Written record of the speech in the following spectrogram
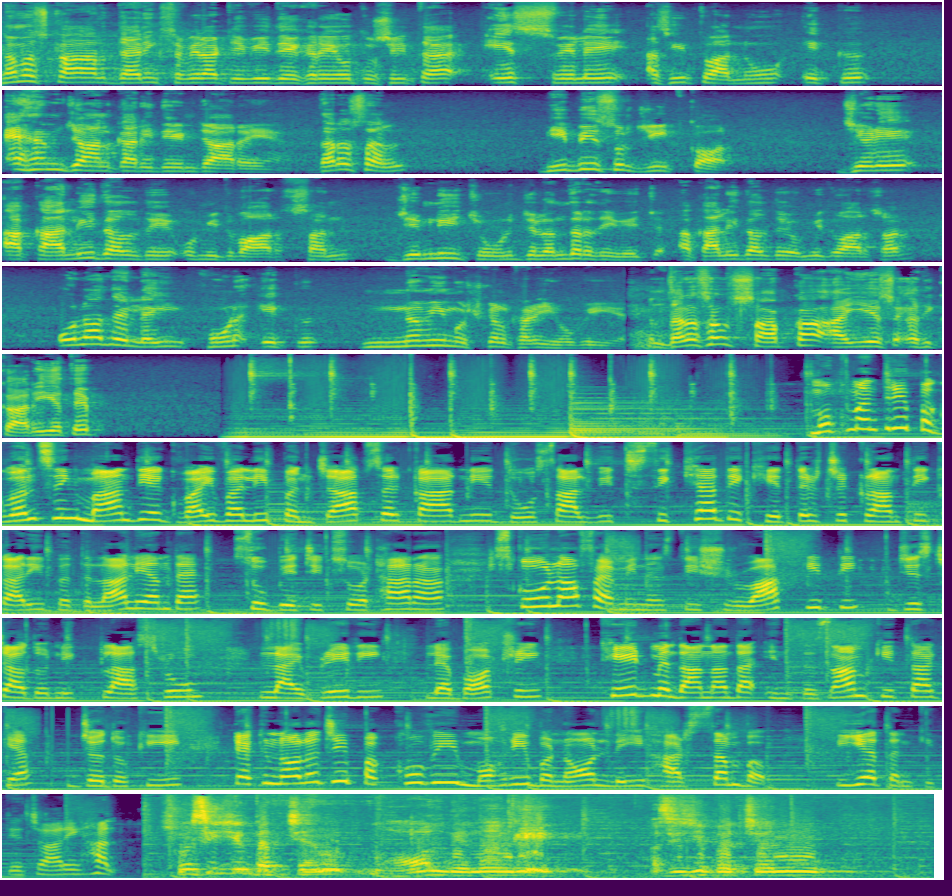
ਨਮਸਕਾਰ, ਦੈਨਿਕ ਸਵੇਰਾ ਟੀਵੀ ਦੇਖ ਰਹੇ ਹੋ ਤੁਸੀਂ ਤਾਂ ਇਸ ਵੇਲੇ ਅਸੀਂ ਤੁਹਾਨੂੰ ਇੱਕ ਅਹਿਮ ਜਾਣਕਾਰੀ ਦੇਣ ਜਾ ਰਹੇ ਹਾਂ। ਦਰਅਸਲ, ਬੀਬੀ ਸੁਰਜੀਤ ਕੌਰ ਜਿਹੜੇ ਅਕਾਲੀ ਦਲ ਦੇ ਉਮੀਦਵਾਰ ਸਨ, ਜਿਮਨੀ ਚੋਣ ਜਲੰਧਰ ਦੇ ਵਿੱਚ ਅਕਾਲੀ ਦਲ ਦੇ ਉਮੀਦਵਾਰ ਸਨ, ਉਹਨਾਂ ਦੇ ਲਈ ਹੁਣ ਇੱਕ ਨਵੀਂ ਮੁਸ਼ਕਲ ਖੜੀ ਹੋ ਗਈ ਹੈ। ਦਰਅਸਲ, ਸਾਬਕਾ ਆਈਐਸ ਅਧਿਕਾਰੀ ਅਤੇ ਮੁੱਖ ਮੰਤਰੀ ਭਗਵੰਤ ਸਿੰਘ ਮਾਨ ਦੀ ਅਗਵਾਈ ਵਾਲੀ ਪੰਜਾਬ ਸਰਕਾਰ ਨੇ 2 ਸਾਲ ਵਿੱਚ ਸਿੱਖਿਆ ਦੇ ਖੇਤਰ 'ਚ ਕ੍ਰਾਂਤੀਕਾਰੀ ਬਦਲਾਅ ਲਿਆਂਦਾ ਹੈ। ਸੂਬੇ 'ਚ 118 ਸਕੂਲ ਆਫ ਐਮੀਨੈਂਸ ਦੀ ਸ਼ੁਰੂਆਤ ਕੀਤੀ, ਜਿਸ 'ਚ ਆਧੁਨਿਕ ਕਲਾਸਰੂਮ ਲਾਇਬ੍ਰੇਰੀ ਲੈਬੋਰੇਟਰੀ ਖੇਡ ਮੈਦਾਨਾਂ ਦਾ ਇੰਤਜ਼ਾਮ ਕੀਤਾ ਗਿਆ, ਜਦੋਂ ਕਿ ਟੈਕਨੋਲੋਜੀ ਪੱਖੋਂ ਵੀ ਮੋਹਰੀ ਬਣਾਉਣ ਲਈ ਹਰ ਸੰਭਵ ਯਤਨ ਕੀਤੇ ਜਾ ਰਹੇ ਹਨ। ਸੋ ਅਸੀਂ ਜੇ ਬੱਚਿਆਂ ਨੂੰ ਮਾਹੌਲ ਦੇਵਾਂਗੇ, ਅਸੀਂ ਜੇ ਬੱਚਿਆਂ ਨੂੰ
